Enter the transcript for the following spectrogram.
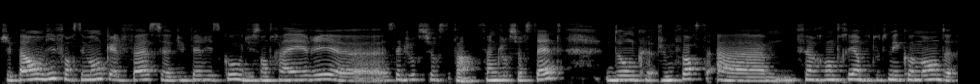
j'ai pas envie forcément qu'elle fasse du périsco ou du centre aéré 7 jours sur, enfin, 5 jours sur 7. Donc, je me force à faire rentrer un peu toutes mes commandes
